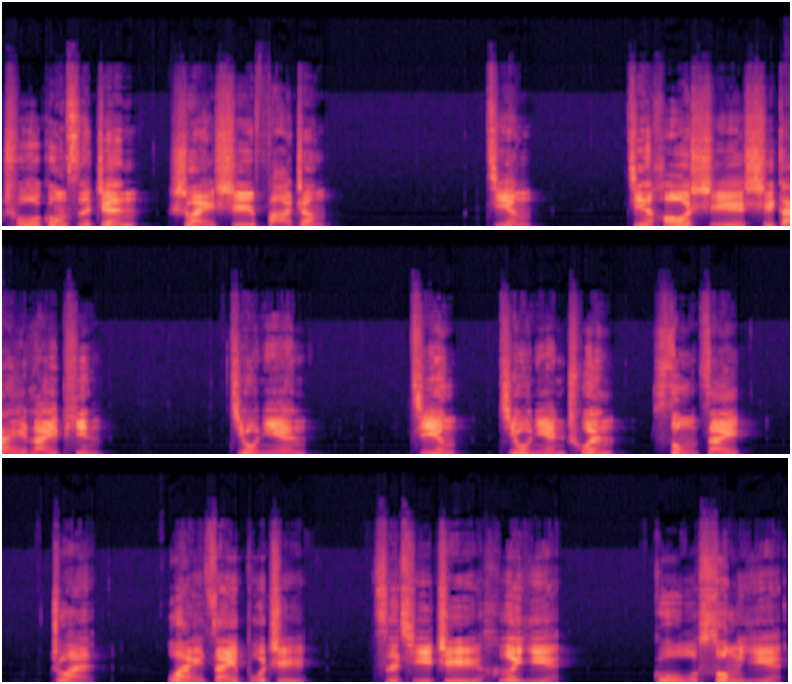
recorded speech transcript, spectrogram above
楚公子贞率师伐郑。经晋侯使士盖来聘。九年，经九年春，宋灾。传外灾不至，此其至何也？故宋也。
